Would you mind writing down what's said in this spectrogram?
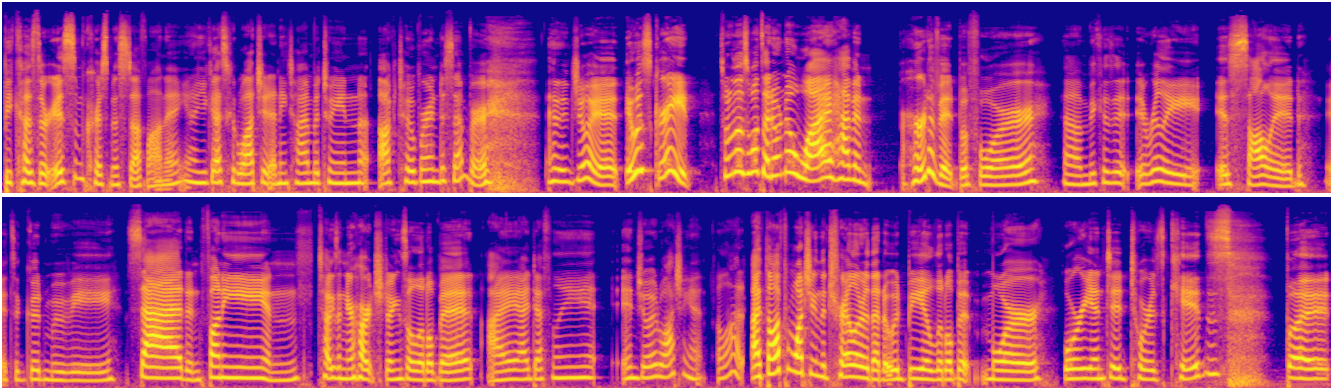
because there is some Christmas stuff on it, you know, you guys could watch it anytime between October and December and enjoy it. It was great. It's one of those ones I don't know why I haven't heard of it before um, because it, it really is solid. It's a good movie, sad and funny and tugs on your heartstrings a little bit. I, I definitely enjoyed watching it a lot. I thought from watching the trailer that it would be a little bit more oriented towards kids, but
